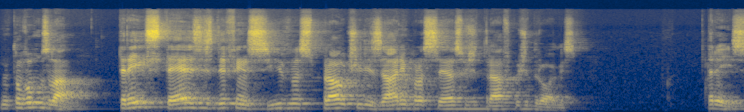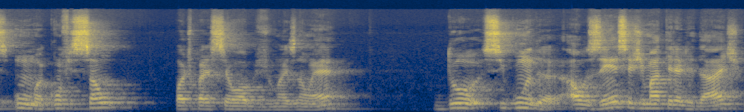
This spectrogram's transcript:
Então, vamos lá. Três teses defensivas para utilizar em processos de tráfico de drogas. Três. Uma, confissão pode parecer óbvio, mas não é. Do, segunda, ausência de materialidade.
